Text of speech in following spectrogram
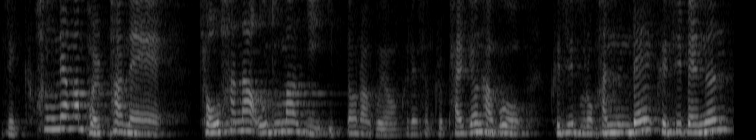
이제 그 황량한 벌판에 겨우 하나 오두막이 있더라고요. 그래서 그 발견하고 그 집으로 갔는데 그 집에는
